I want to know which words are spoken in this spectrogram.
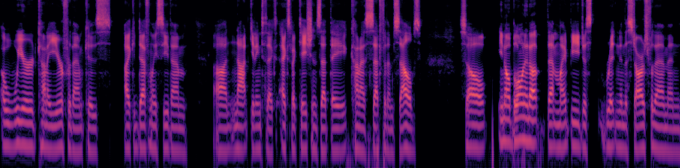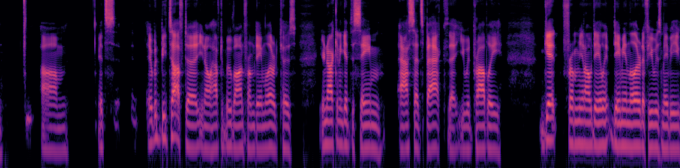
a weird kind of year for them because I could definitely see them uh, not getting to the ex- expectations that they kind of set for themselves. So you know, blowing it up that might be just written in the stars for them, and um, it's it would be tough to you know have to move on from Dame Lillard because you're not going to get the same assets back that you would probably get from you know Damian Lillard if he was maybe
